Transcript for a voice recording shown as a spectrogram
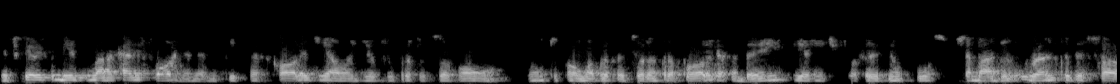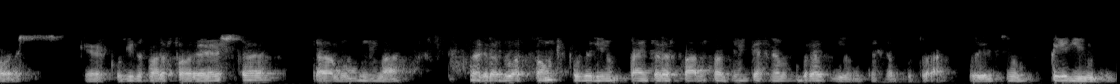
Eu fiquei oito meses lá na Califórnia, né, no Pittsburgh College, onde eu fui professor com, junto com uma professora antropóloga também, e a gente ofereceu um curso chamado Run to the Forest, que é Corrida para a Floresta, para alunos lá na graduação que poderiam estar interessados em fazer intercâmbio para o Brasil, intercâmbio cultural. Foi esse o período.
